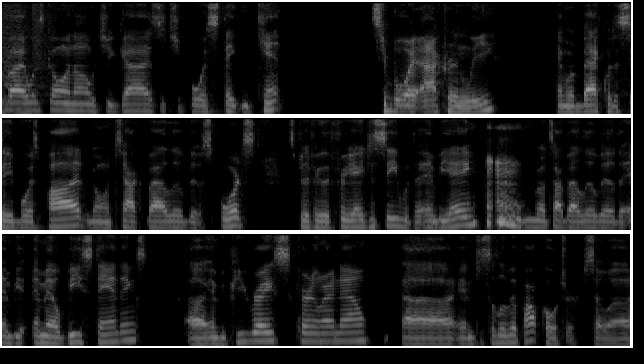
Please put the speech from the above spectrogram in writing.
everybody? What's going on with you guys? It's your boy Staten Kent, It's your boy Akron Lee. and we're back with the City Boys Pod. We're going to talk about a little bit of sports, specifically free agency with the NBA. we're going to talk about a little bit of the NBA, MLB standings, uh, MVP race currently right now, uh, and just a little bit of pop culture. So, uh,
